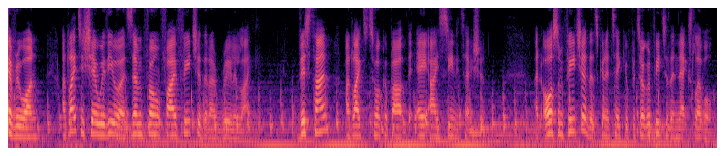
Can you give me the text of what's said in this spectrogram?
everyone, I'd like to share with you a Zenfone 5 feature that I really like. This time, I'd like to talk about the AI scene detection, an awesome feature that's going to take your photography to the next level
